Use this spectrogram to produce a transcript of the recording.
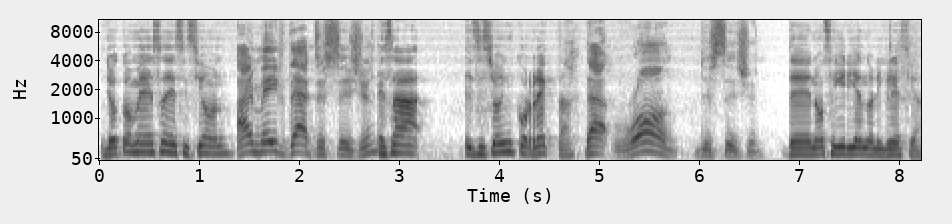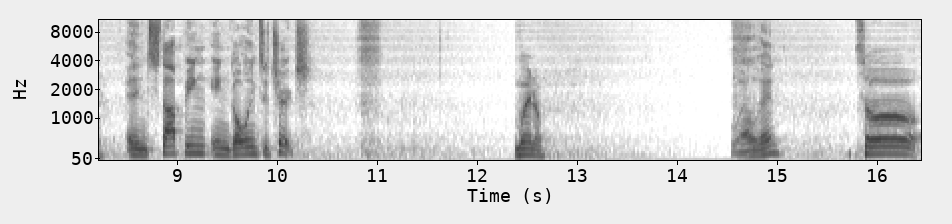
Yo tomé esa decisión, I made that decision, esa decisión incorrecta that wrong decision, de no seguir yendo a la iglesia. in stopping and going to church. Bueno, Well, then, so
